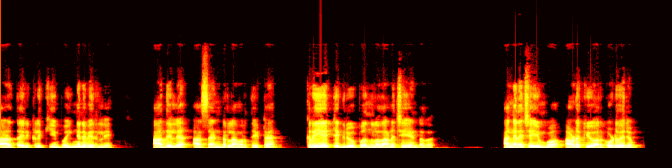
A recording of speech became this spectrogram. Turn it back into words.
താഴത്തയിൽ ക്ലിക്ക് ചെയ്യുമ്പോൾ ഇങ്ങനെ വരില്ലേ? അതിൽ ആ സെന്ററിൽ അമർത്തിയിട്ട് ക്രിയേറ്റ് ഗ്രൂപ്പ് എന്നുള്ളതാണ് ചെയ്യേണ്ടത്. അങ്ങനെ ചെയ്യുമ്പോൾ അവിടെ ക്യു കോഡ് വരും.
